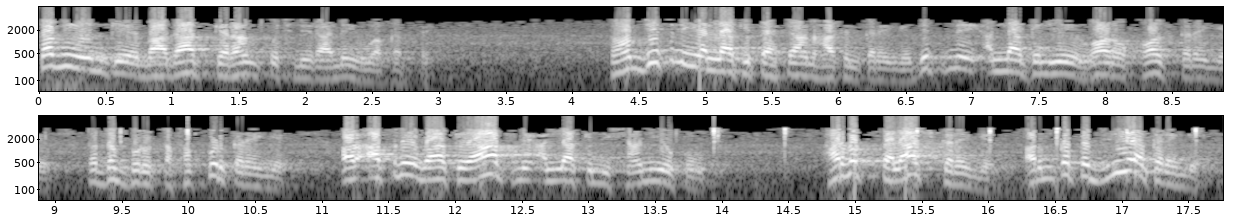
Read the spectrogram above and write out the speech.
تبھی ان کی عبادات کے رنگ کچھ نرالے ہوا کرتے۔ تو ہم جتنی اللہ کی پہچان حاصل کریں گے جتنے اللہ کے لیے غور و خوض کریں گے، تدبر و تفکر کریں گے اور اپنے واقعات میں اللہ کی نشانیوں کو ہر وقت تلاش کریں گے اور ان کا تجزیہ کریں گے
